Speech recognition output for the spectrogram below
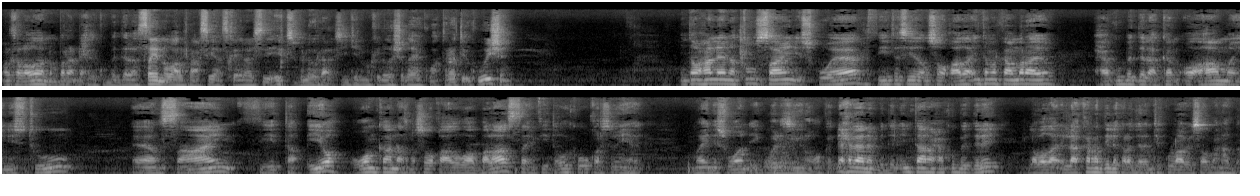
marka labada nambaran dhexda ku bedela sayna waa la raacsiya iska ilaali sidii x ba loo raacsiin jiray markii laga shaqeeya quadratic equation. Inta waxaan leenaha two sin square theta sida u soo qaada. Inta markaa maraayo waxaan ku bedelaa kan oo ahaa minus two sin theta. Iyo one asna soo qaado waa plus sin theta warka uu qarsoon yahay minus one equal zero okay dhexdaana bedel intaana waxaan ku bedelay labadan ilaa kan haddii la kala jaro intii ku laabay soo maan hadda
